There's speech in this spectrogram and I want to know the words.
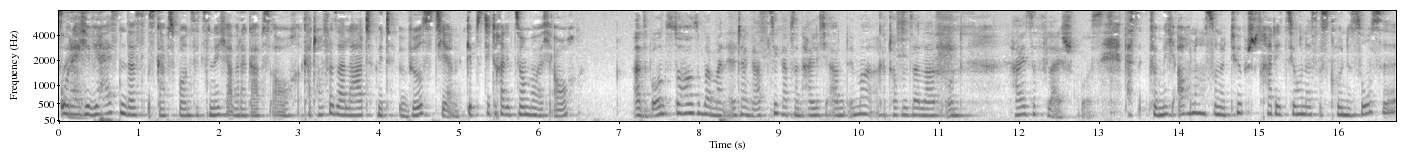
Oder hier, wie heißt denn das? Es gab es bei uns jetzt nicht, aber da gab es auch Kartoffelsalat mit Würstchen. Gibt es die Tradition bei euch auch? Also bei uns zu Hause, bei meinen Eltern gab es die, gab es an Heiligabend immer Kartoffelsalat und heiße Fleischwurst. Was für mich auch noch so eine typische Tradition ist, ist grüne Soße,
